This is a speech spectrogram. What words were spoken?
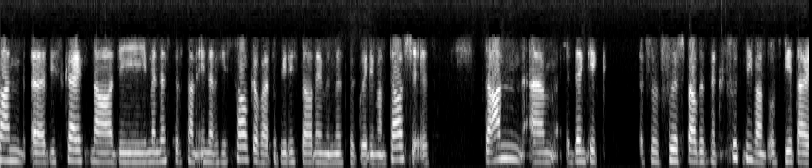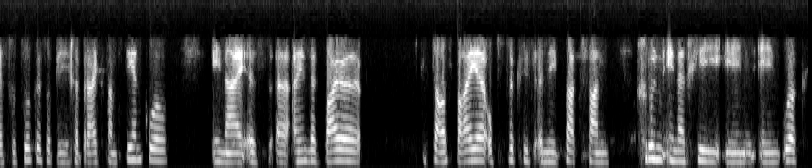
van uh die skuif na die minister van energie sake wat op hierdie stadium minister Gwedimantashe is, dan um dink ek so voorspel dit niks goed nie want ons weet hy is gefokus op die gebruik van steenkool en hy is uh, eintlik baie daar's baie obstruksies in die pad van groen energie en en ook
